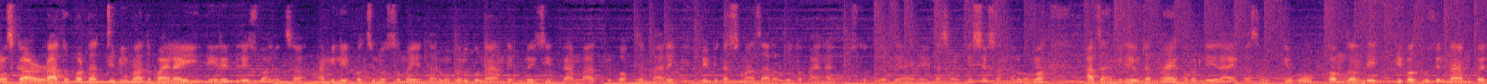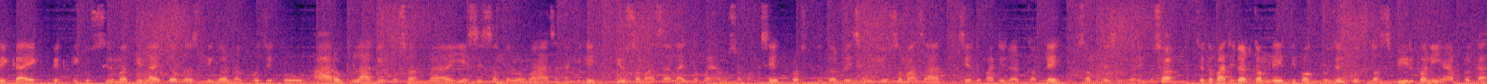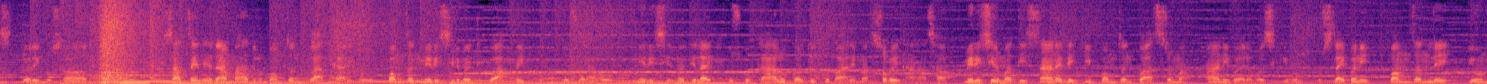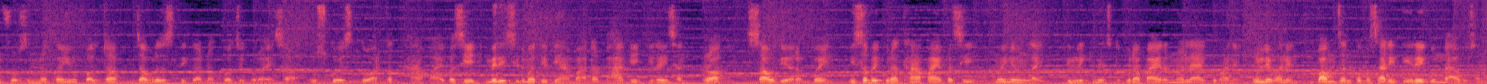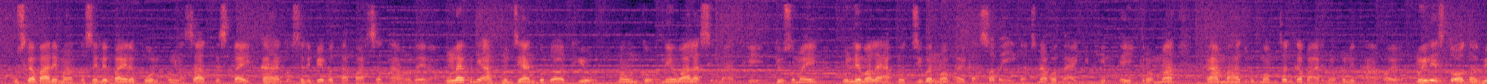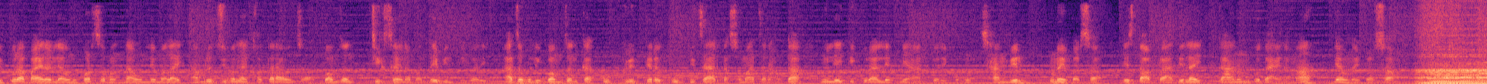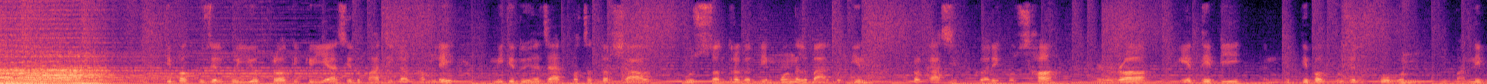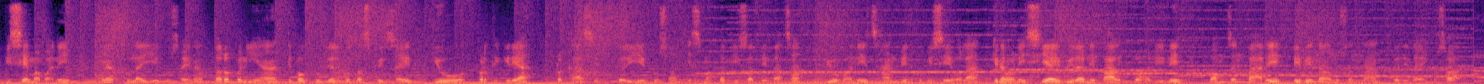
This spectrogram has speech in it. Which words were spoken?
नमस्कार रातो पर्दा टिभीमा तपाईँलाई धेरै धेरै स्वागत छ। हामीले पछिल्लो समय धर्मगुरुको नामले परिचित रामबहादुर बमजनबारे विभिन्न समाचारहरू तपाईँलाई प्रस्तुत गर्दै आइरहेका छौँ। यसै सन्दर्भमा आज हामीले एउटा नयाँ खबर लिएर आएका छौँ। त्यो हो बमजनले दीपक भुजेल नाम गरेका एक व्यक्तिको श्रीमतीलाई जबरजस्ती गर्न खोजेको आरोप लागेको छ। यसै सन्दर्भमा आज हामीले यो समाचारलाई तपाईँहरू समक्ष प्रस्तुत गर्दैछौँ। यो समाचार सेतोपाटी डट कमले सम्प्रेषण गरेको छ। सेतोपाटी डट कमले दीपक भुजेलको तस्बिर पनि यहाँ प्रकाश गरेको छ। साँच्चै नै रामबहादुर बमजन बलात्कारी हो। बमजन मेरी श्रीमतीको आफ्नै पुगको छोरा हो। मेरी श्रीमतीलाई उसको कालो कर्तुतको बारेमा सबै थाहा छ। मेरी श्रीमती सानैदेखि बमजनको आश्रममा आनी भएर बसेकी हुन्। उसलाई पनि बमजनले यौन शोषण र कैयौँ पल्ट जबरजस्ती गर्न खोजेको रहेछ। उसको यस्तो हरकत थाहा पाएपछि मेरी श्रीमती त्यहाँबाट भागेकी रहेछन् र साउदी अरब गइन्। यी सबै कुरा थाहा पाएपछि मैले उनलाई तिमीले किन यस्तो कुरा बाहिर नल्याएको भने? उनले भनिन् बमजनको पछाडि धेरै गुण्डाहरू छन्। उसका बारेमा कसैले बाहिर पोल खोल्न साथ त्यसलाई कहाँ कसरी बेपत्ता पार्छ थाहा हुँदैन उनलाई पनि आफ्नो ज्यानको डर थियो म उनको हुनेवाला श्रीमान थिए त्यो समय उनले मलाई आफ्नो जीवनमा भएका सबै घटना बताएकी थिइन् त्यही क्रममा रामबहादुर बमजनका बारेमा पनि थाहा भयो मैले यस्तो अधर्मिक कुरा बाहिर ल्याउनु पर्छ भन्दा उनले मलाई हाम्रो जीवनलाई खतरा हुन्छ बमजन ठिक छैन भन्दै बिन्ती गरे आजभोलि बमजनका कुकृत्य र कुविचारका समाचार आउँदा मैले यति कुरा लेख्ने आँट गरेको हुँ छानबिन हुनै पर्छ यस्ता अपराधीलाई कानुनको दायरामा ल्याउनै पर्छ दीपक भुजेलको यो प्रतिक्रिया सेतो पार्टी डट कमले मिति दुई हजार पचहत्तर साल पुस सत्र गति मङ्गलबारको दिन प्रकाशित गरेको छ। र यद्यपि दीपक भुजेल को हुन् भन्ने विषयमा भने यहाँ खुलाइएको छैन तर पनि यहाँ दीपक भुजेलको तस्विर सहित यो प्रतिक्रिया प्रकाशित गरिएको छ। यसमा कति सत्यता छ यो भने छानबिनको विषय होला किनभने सिआइबी र नेपाल प्रहरीले बमजन बारे विभिन्न अनुसन्धान गरिरहेको छ।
